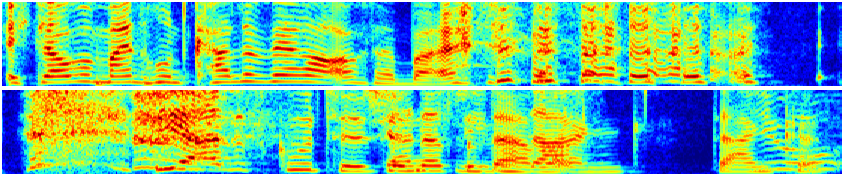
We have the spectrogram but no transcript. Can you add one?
Ich glaube, mein Hund Kalle wäre auch dabei. Dir alles Gute, schön, Ganz dass du da Dank. warst. Danke. Jo.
